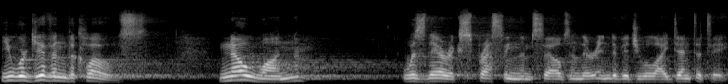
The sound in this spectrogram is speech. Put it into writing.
You were given the clothes. No one was there expressing themselves in their individual identity.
